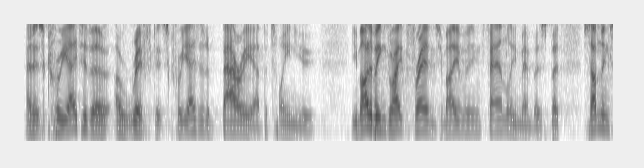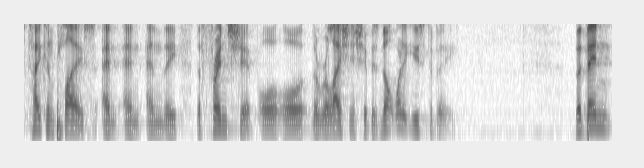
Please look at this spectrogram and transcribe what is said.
and it's created a, a rift, it's created a barrier between you. You might have been great friends, you might have been family members, but something's taken place, and, and, and the, the friendship or, or the relationship is not what it used to be. But then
